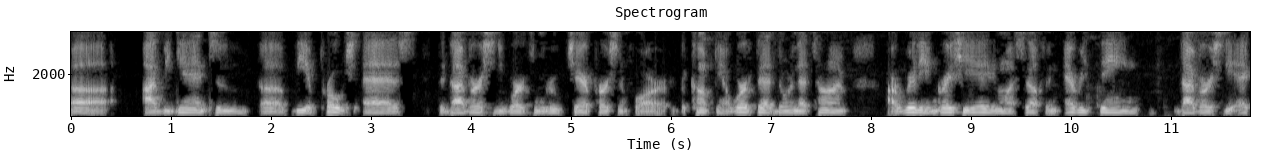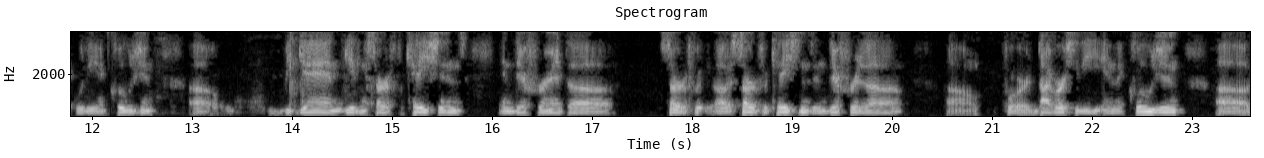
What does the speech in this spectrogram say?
uh, I began to uh, be approached as the diversity working group chairperson for the company I worked at during that time. I really ingratiated myself in everything diversity, equity, inclusion. Uh, began getting certifications in different uh, certifi- uh, certifications in different uh, um, for diversity and inclusion. Uh,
